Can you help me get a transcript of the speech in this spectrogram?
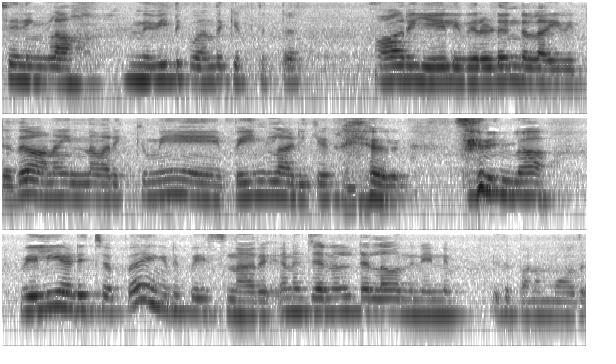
சரிங்களா? இந்த வீட்டுக்கு வந்து கிட்டத்தட்ட ஆறு ஏழு வருடங்கள் ஆகிவிட்டது. ஆனால் இன்ன வரைக்குமே பெயிண்ட்லாம் அடிக்க கிடையாது. சரிங்களா? வெளியே அடித்தப்போ என்கிட்ட பேசினார். ஏன்னா ஜன்னல்கிட்டலாம் வந்து நின்று இது பண்ணும்போது.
